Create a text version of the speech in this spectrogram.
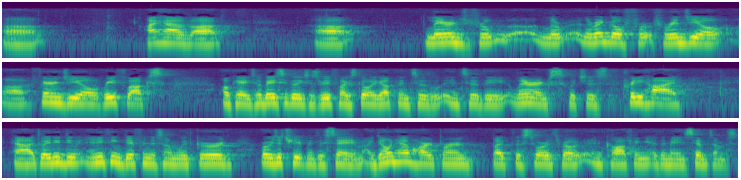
uh, I have uh, uh, laryngopharyngeal uh, pharyngeal reflux. Okay, so basically it's just reflux going up into, into the larynx, which is pretty high. Uh, do I need to do anything different than someone with GERD, or is the treatment the same? I don't have heartburn, but the sore throat and coughing are the main symptoms.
